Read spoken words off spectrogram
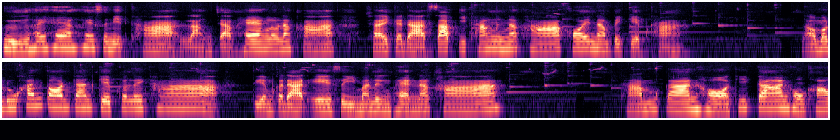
ผึ่งให้แห้งให้สนิทค่ะ หลังจากแห้งแล้วนะคะ ใช้กระดาษซับอีกครั้งหนึ่งนะคะ ค่อยนำไปเก็บค่ะ เรามาดูขั้นตอนการเก็บกันเลยค่ะ เตรียมกระดาษ A4 มา 1 แผ่นนะคะทำการห่อที่ก้านของเขา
